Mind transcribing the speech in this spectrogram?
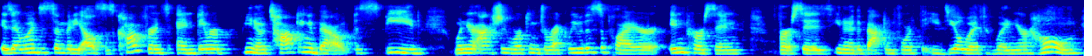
is i went to somebody else's conference and they were you know talking about the speed when you're actually working directly with a supplier in person versus you know the back and forth that you deal with when you're home.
